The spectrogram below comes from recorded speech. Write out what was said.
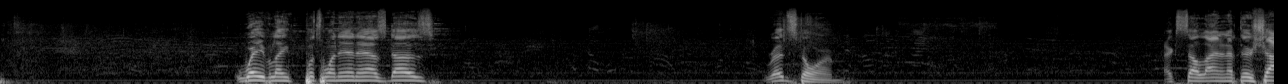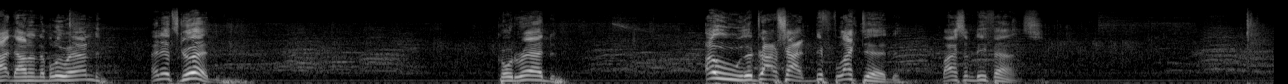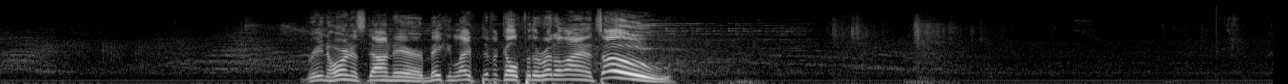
Wavelength puts one in, as does Red Storm. Excel lining up their shot down in the blue end, and it's good. Code Red. Oh, the drop shot deflected by some defense. Green Hornets down there making life difficult for the Red Alliance. Oh!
